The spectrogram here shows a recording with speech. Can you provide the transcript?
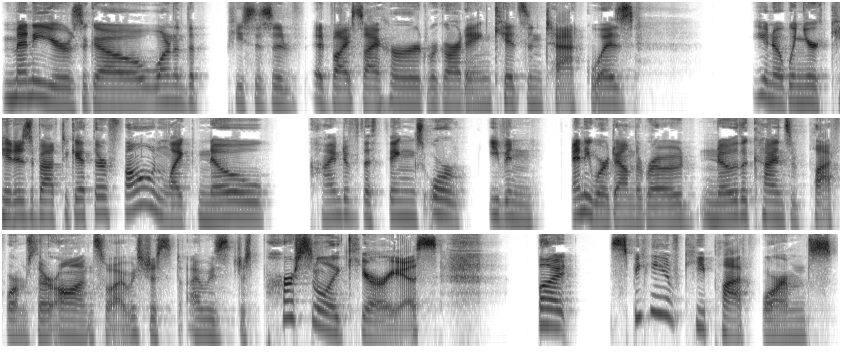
many years ago, one of the pieces of advice I heard regarding kids and tech was, you know, when your kid is about to get their phone, like know kind of the things, or even anywhere down the road, know the kinds of platforms they're on. So I was just, I was just personally curious. But speaking of key platforms,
